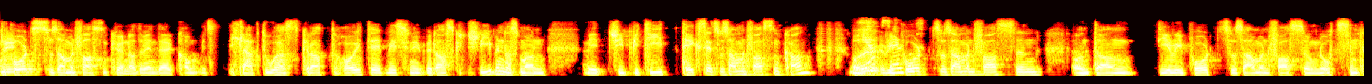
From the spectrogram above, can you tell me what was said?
Reports zusammenfassen können oder wenn der kommt mit, ich glaube, du hast gerade heute ein bisschen über das geschrieben, dass man mit GPT Texte zusammenfassen kann oder ja, Report gut. zusammenfassen und dann die Report-Zusammenfassung nutzen,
